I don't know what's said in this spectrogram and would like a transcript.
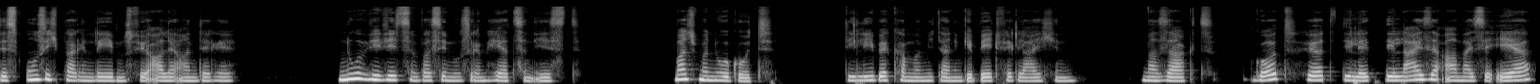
des unsichtbaren Lebens für alle andere. Nur wir wissen, was in unserem Herzen ist. Manchmal nur Gott. Die Liebe kann man mit einem Gebet vergleichen. Man sagt, Gott hört die, die leise Ameise eher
